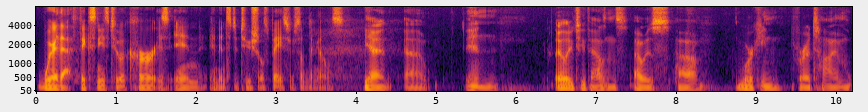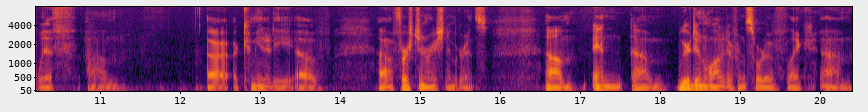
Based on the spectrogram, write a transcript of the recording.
where that fix needs to occur is in an institutional space or something else. Yeah, uh, in the early 2000s, I was um, working for a time with um, a, a community of uh, first generation immigrants. Um, and um, we were doing a lot of different sort of like um,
